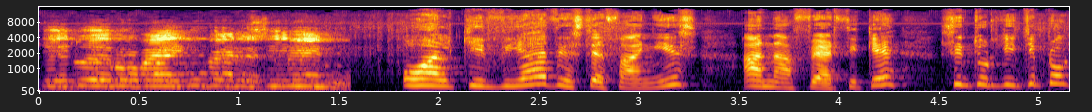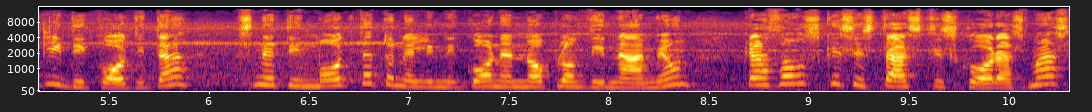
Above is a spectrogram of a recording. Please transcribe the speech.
και του ευρωπαϊκού κατεστημένου. Ο Αλκιβιάδη Στεφανής αναφέρθηκε στην τουρκική προκλητικότητα, στην ετοιμότητα των ελληνικών ενόπλων δυνάμεων, καθώς και στη στάση της χώρας μας,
